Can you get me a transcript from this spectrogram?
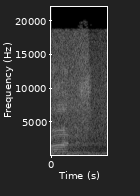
Giovanni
